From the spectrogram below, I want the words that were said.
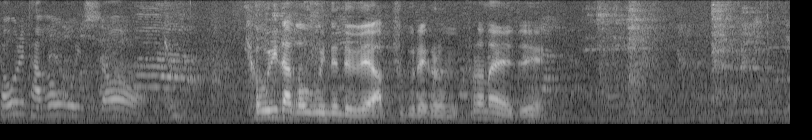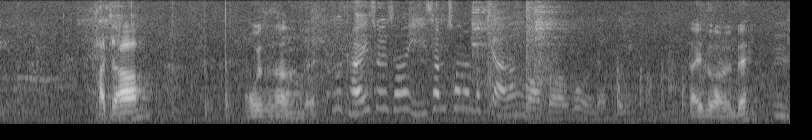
겨울이 다가오고 있어. 겨울이 다가오고 있는데 왜 압축을 해 그럼 풀어놔야지 가자 어디서 사는데? 그거 다이소에서 한 2, 3천 원밖에 안 한 거 같더라고. 내가 보니까. 다이소 가는데? 응.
